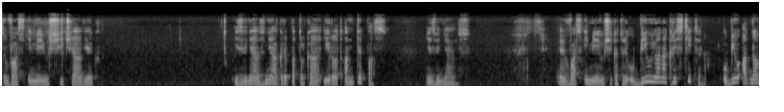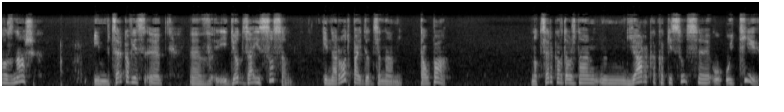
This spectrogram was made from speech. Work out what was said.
вас имеющий человек – Извиняюсь, не Агриппа, только Ирод Антипас. Извиняюсь. Вас имеющий, который убил Иоанна Крестителя. Убил одного из наших. И церковь есть, э, э, идет за Иисусом. И народ пойдет за нами. Толпа. Но церковь должна ярко, как Иисус, уйти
